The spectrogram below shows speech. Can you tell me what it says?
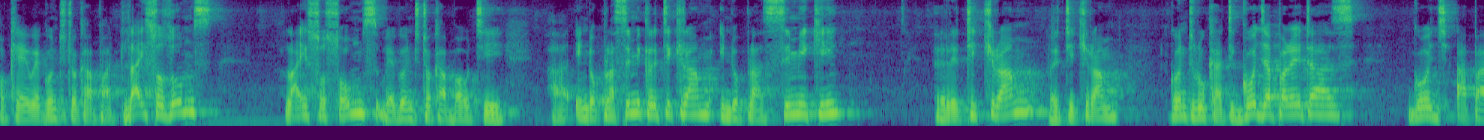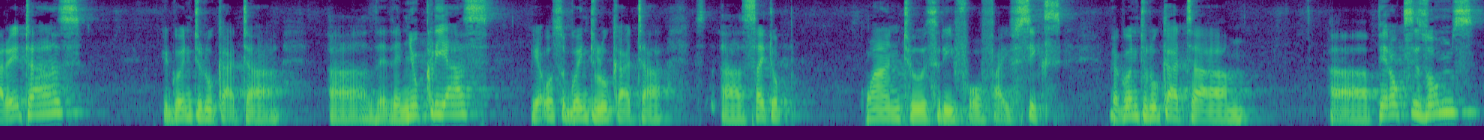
Okay, we're going to talk about lysosomes. Lysosomes. We're going to talk about uh, endoplasmic reticulum, endoplasmic reticulum, reticulum. We're going to look at Golgi apparatus, Golgi apparatus. We're going to look at uh, uh, the, the, nucleus. We are also going to look at uh, uh, cytop 1, 2, 3, 4, 5, 6. We're going to look at um, uh, peroxisomes,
